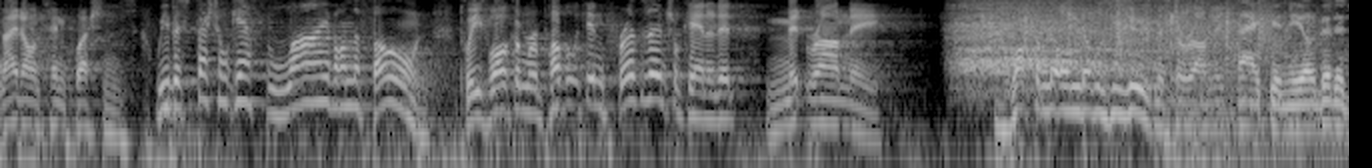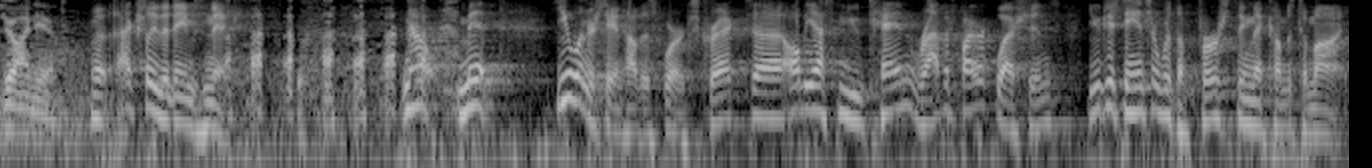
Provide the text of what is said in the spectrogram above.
Tonight on 10 Questions, we have a special guest live on the phone. Please welcome Republican presidential candidate Mitt Romney. Welcome to OMGG News, Mr. Romney. Thank you, Neil. Good to join you. Well, Actually, the name's Nick. now, Mitt, you understand how this works, correct? Uh, I'll be asking you 10 rapid fire questions. You just answer with the first thing that comes to mind.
